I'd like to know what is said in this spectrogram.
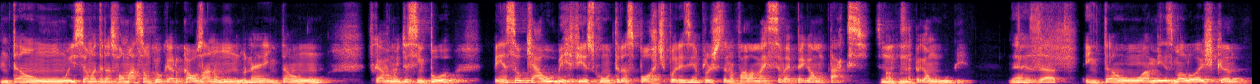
Então, isso é uma transformação que eu quero causar no mundo, né? Então, ficava muito assim, pô, pensa o que a Uber fez com o transporte, por exemplo. Hoje você não fala mais que você vai pegar um táxi, você uhum. fala que você vai pegar um Uber. Né? Exato. Então, a mesma lógica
